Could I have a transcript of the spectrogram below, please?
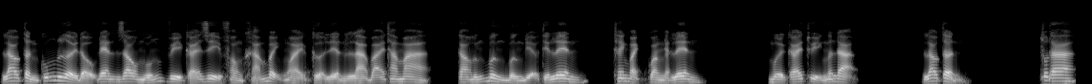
Lao tần cũng lười đậu đen rau muống vì cái gì phòng khám bệnh ngoài cửa liền là bãi tha ma, cao hứng bừng bừng điệu tiến lên, thanh bạch quang nhặt lên. Mười cái thủy ngân đạn. Lao tần. Tốt ta,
